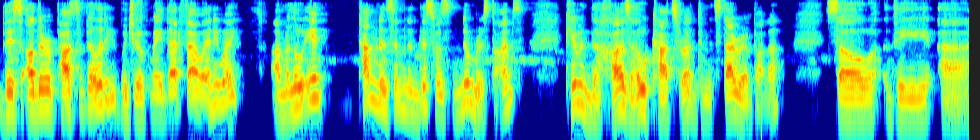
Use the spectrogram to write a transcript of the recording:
this other possibility? Would you have made that vow anyway? Amalu, in. This was numerous times. Given the chazahu katzra demitztari rabana, so the uh,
